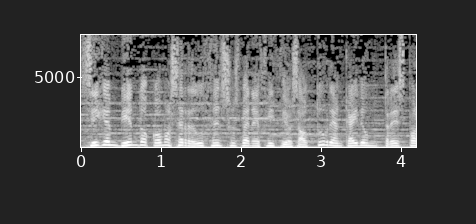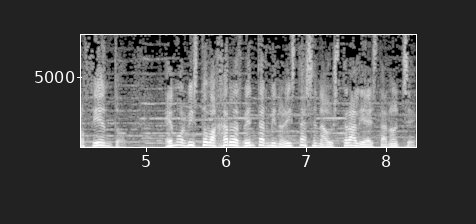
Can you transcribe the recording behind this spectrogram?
siguen viendo cómo se reducen sus beneficios. A octubre han caído un 3%. Hemos visto bajar las ventas minoristas en Australia esta noche.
